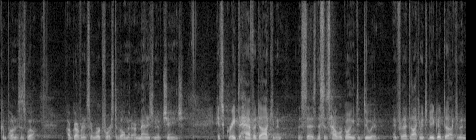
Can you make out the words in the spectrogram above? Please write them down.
components as well. Our governance, our workforce development, our management of change. It's great to have a document that says this is how we're going to do it, and for that document to be a good document,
